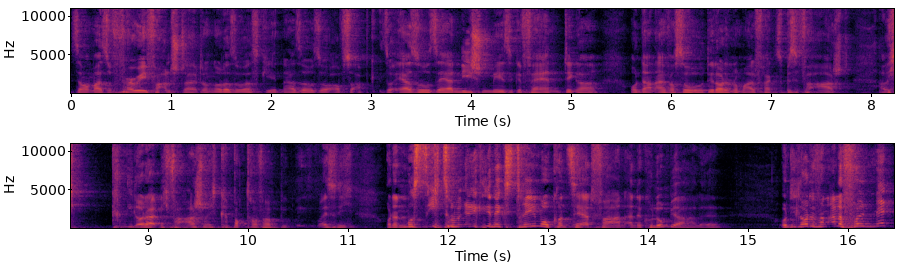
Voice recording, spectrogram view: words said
sagen wir mal, so Furry-Veranstaltungen oder sowas geht. Ne? Also so auf so, ab, so eher so sehr nischenmäßige Fan-Dinger und dann einfach so die Leute normal fragen, so ein bisschen verarscht. Aber ich kann die Leute halt nicht verarschen, weil ich keinen Bock drauf habe, weiß ich nicht. Und dann musste ich zu einem In Extremo-Konzert fahren an der Columbia-Halle. Und die Leute waren alle voll nett.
